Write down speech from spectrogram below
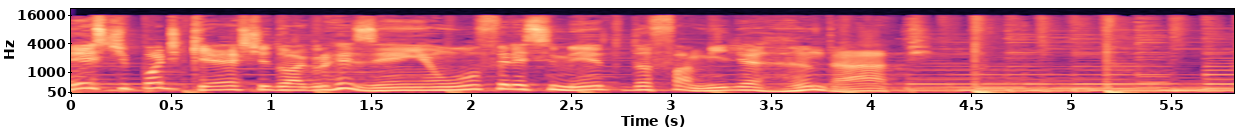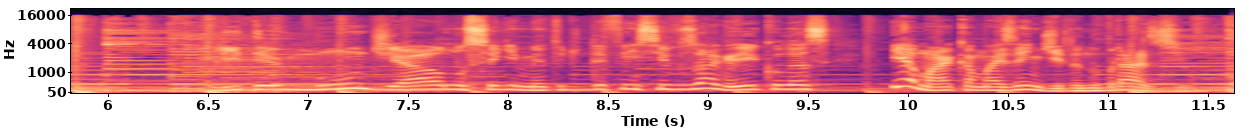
Este podcast do Agro Resenha é um oferecimento da família Randap. Líder mundial no segmento de defensivos agrícolas e a marca mais vendida no Brasil.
